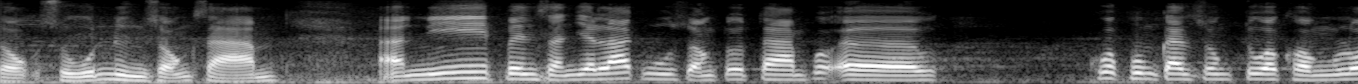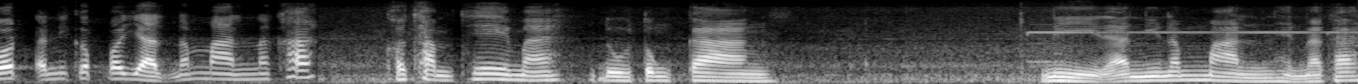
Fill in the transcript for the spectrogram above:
สองศูนย์หนึ่งสองสาม อันนี้เป็นสัญลักษณ์งูสองตัวตามก็เอ่อควบคุมการทรงตัวของรถ อันนี้ก็ประหยัดน้ำมันนะคะ เขาทำเท่ไหมดูตรงกลาง นี่อันนี้น้ำมันเห็นไหมคะ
